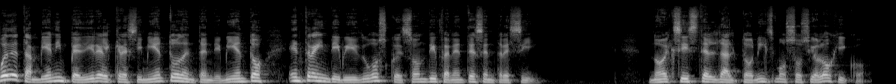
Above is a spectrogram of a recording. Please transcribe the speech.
puede también impedir el crecimiento de entendimiento entre individuos que son diferentes entre sí. No existe el daltonismo sociológico.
